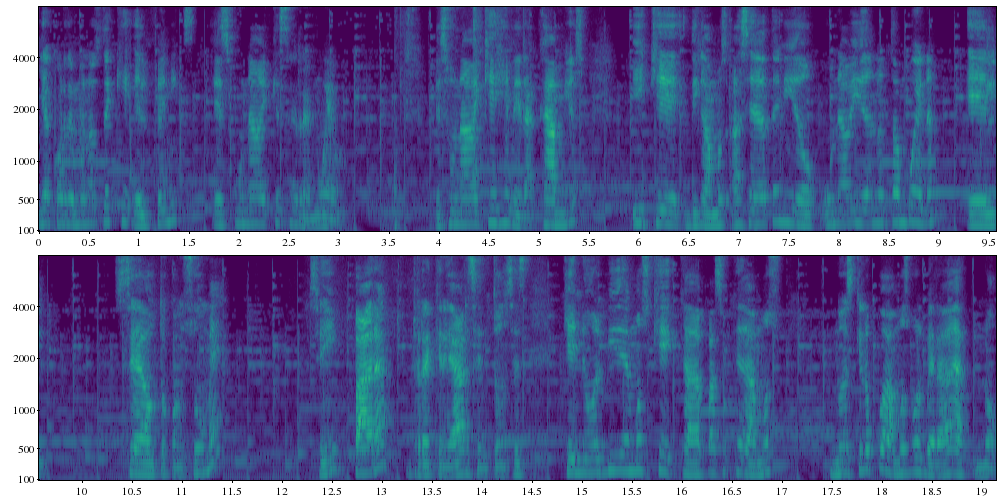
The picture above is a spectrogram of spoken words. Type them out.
Y acordémonos de que el fénix es un ave que se renueva. Es un ave que genera cambios y que, digamos, haya tenido una vida no tan buena, él se autoconsume, ¿sí? Para recrearse. Entonces, que no olvidemos que cada paso que damos no es que lo podamos volver a dar, no,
